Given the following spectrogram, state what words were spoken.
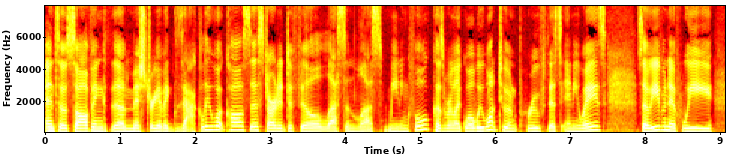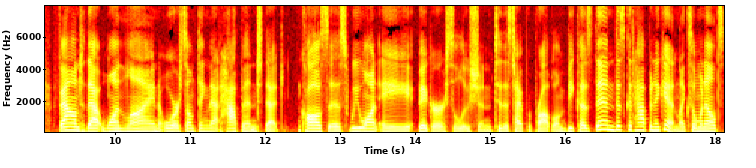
And so solving the mystery of exactly what caused this started to feel less and less meaningful because we're like, well, we want to improve this anyways. So even if we found that one line or something that happened that calls this, we want a bigger solution to this type of problem because then this could happen again. Like someone else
